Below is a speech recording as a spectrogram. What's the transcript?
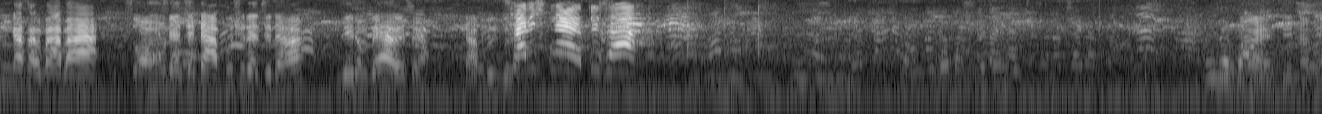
দিন গাছাল বাবা। চং উড়েছে ডাব উড়েছে দেখ যেরকম বেয়া হয়েছে ডাব পুষগুলো ছাড়িস না তুই যা। হ্যাঁ, যে নামে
